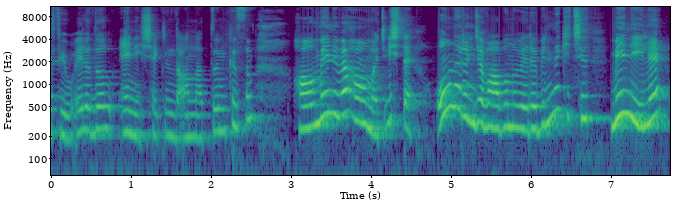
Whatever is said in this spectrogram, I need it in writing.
a few, a little, any şeklinde anlattığım kısım. How many ve how much? İşte onların cevabını verebilmek için many ile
